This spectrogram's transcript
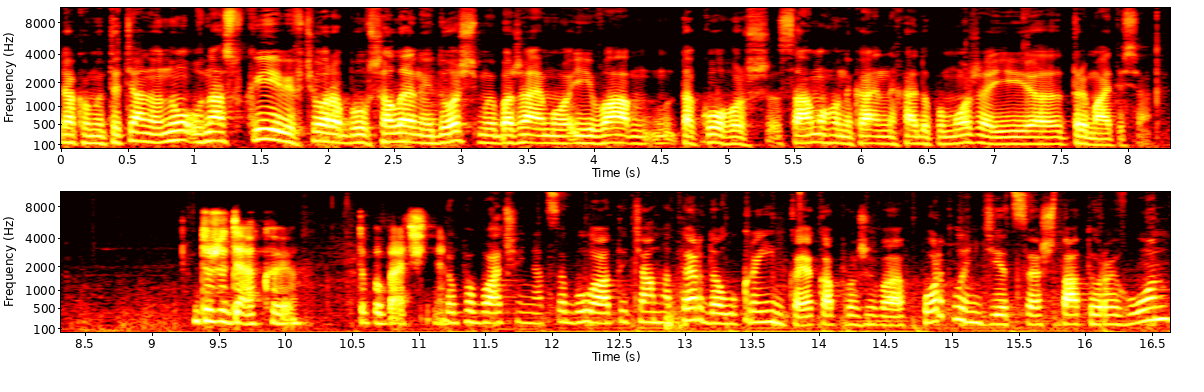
Дякуємо, Тетяно. Ну, у нас в Києві вчора був шалений дощ. Ми бажаємо і вам такого ж самого. Нехай нехай допоможе і е, тримайтеся. Дуже дякую. До побачення. До побачення. Це була Тетяна Тердал, українка, яка проживає в Портленді. Це штат Орегон.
